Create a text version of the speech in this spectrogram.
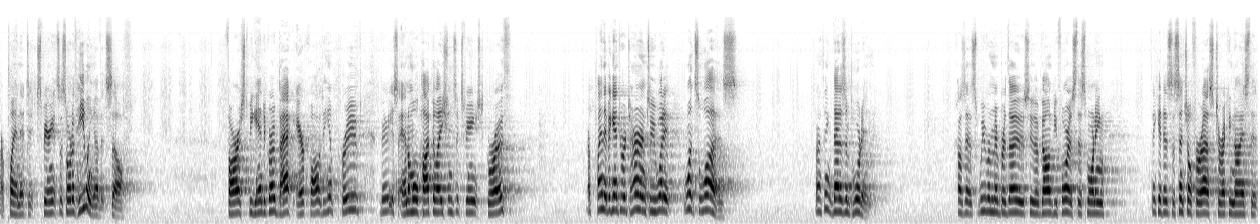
our planet, experience a sort of healing of itself. Forests began to grow back, air quality improved, various animal populations experienced growth. Our planet began to return to what it once was. And I think that is important. Because as we remember those who have gone before us this morning, I think it is essential for us to recognize that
